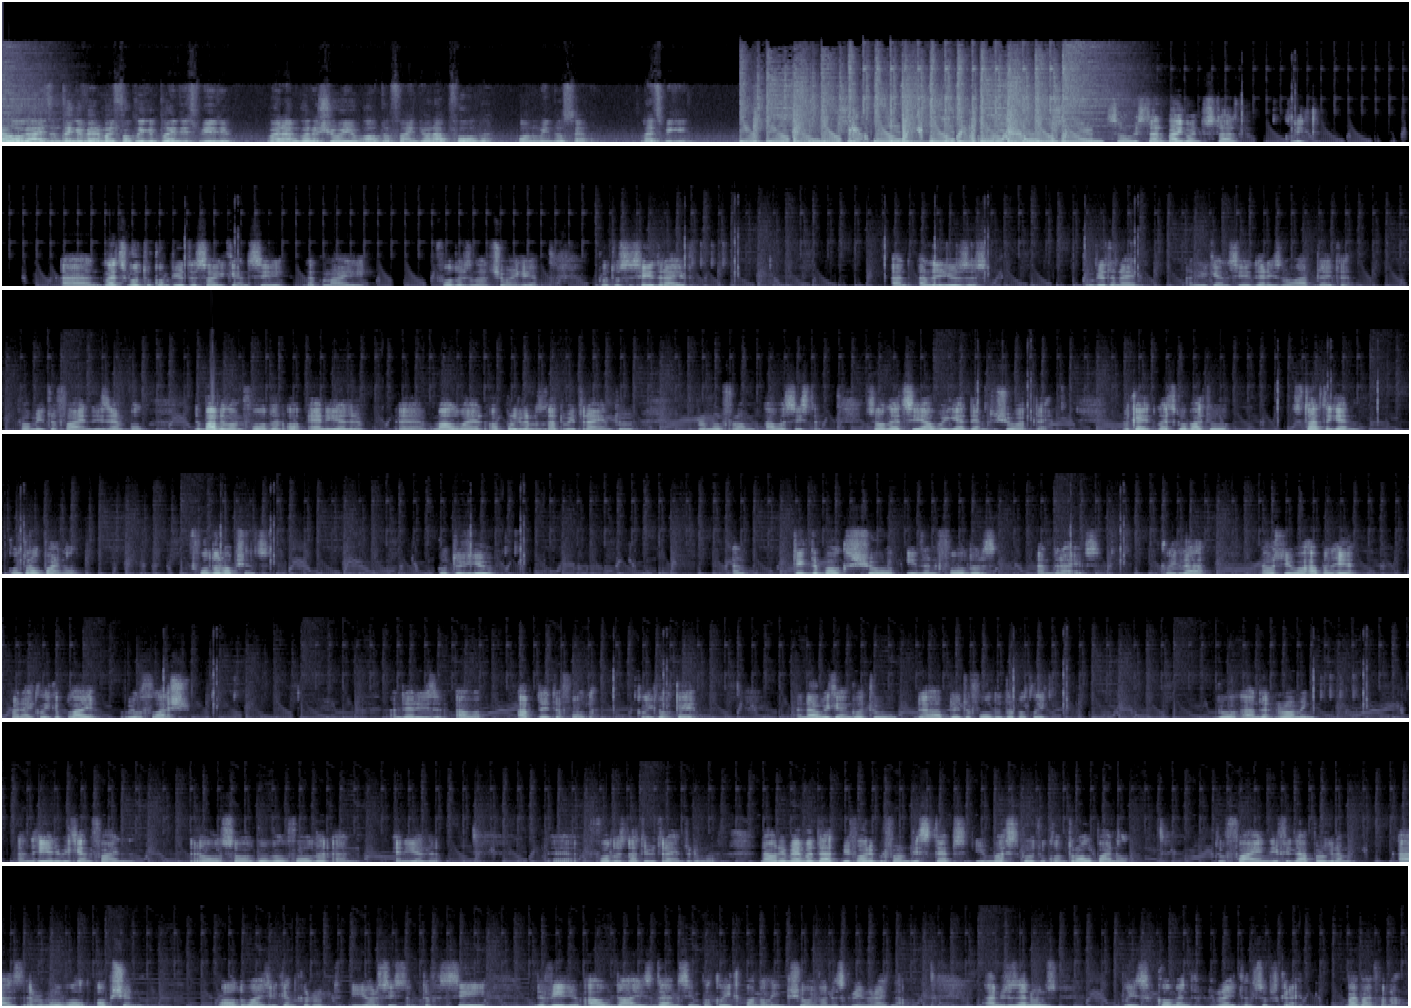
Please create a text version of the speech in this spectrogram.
Hello guys and thank you very much for clicking play in this video where I'm going to show you how to find your app folder on Windows 7. Let's begin. So we start by going to start, click and let's go to computer so you can see that my folder is not showing here. Go to C drive and under users, computer name and you can see there is no app data for me to find example the Babylon folder or any other uh, malware or programs that we're trying to remove from our system. So let's see how we get them to show up there. Okay, let's go back to start again, control panel, folder options, go to view and tick the box show hidden folders and drives. Click that. Now see what happened here. When I click apply, will flash and there is our AppData folder. Click OK and now we can go to the AppData folder, double click, go under roaming and here we can find also Google folder and any other uh, folders that you're trying to remove. Now remember that before you perform these steps you must go to control panel to find if that program has a removal option otherwise you can corrupt your system. To see the video how that is done simply click on the link showing on the screen right now. I'm José Nunes, please comment, rate and subscribe. Bye bye for now.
